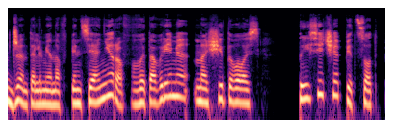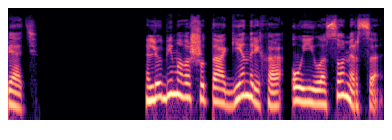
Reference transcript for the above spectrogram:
Джентльменов-пенсионеров в это время насчитывалось 1505. Любимого шута Генриха Уилла Сомерса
